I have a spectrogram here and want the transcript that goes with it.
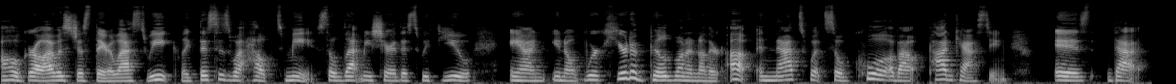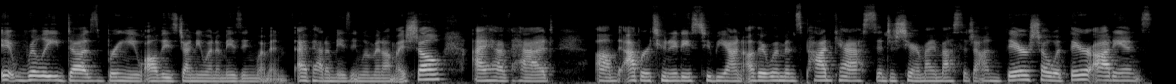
oh, girl, I was just there last week. Like, this is what helped me. So let me share this with you. And, you know, we're here to build one another up. And that's what's so cool about podcasting is that it really does bring you all these genuine, amazing women. I've had amazing women on my show. I have had um, the opportunities to be on other women's podcasts and to share my message on their show with their audience.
